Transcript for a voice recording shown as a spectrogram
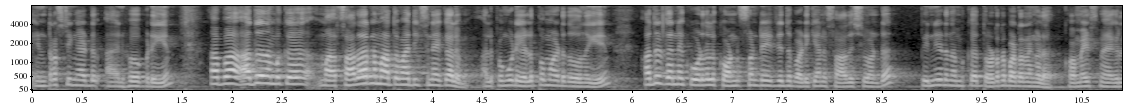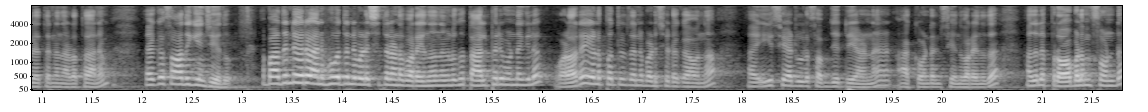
ഇൻട്രസ്റ്റിംഗ് ആയിട്ട് അനുഭവപ്പെടുകയും അപ്പോൾ അത് നമുക്ക് സാധാരണ മാത്തമാറ്റിക്സിനേക്കാളും അല്പം കൂടി എളുപ്പമായിട്ട് തോന്നുകയും അതിൽ തന്നെ കൂടുതൽ കോൺസെൻട്രേറ്റ് ചെയ്ത് പഠിക്കാൻ സാധിച്ചുകൊണ്ട് പിന്നീട് നമുക്ക് തുടർ പഠനങ്ങൾ കൊമേഴ്സ് മേഖലയിൽ തന്നെ നടത്താനും ഒക്കെ സാധിക്കുകയും ചെയ്തു. അപ്പോൾ അതിന്റെ ഒരു അനുഭവത്തിന്റെ വെളിച്ചത്തിലാണ് പറയുന്നത്. നിങ്ങൾക്ക് താല്പര്യമുണ്ടെങ്കിൽ വളരെ എളുപ്പത്തിൽ തന്നെ പഠിച്ചെടുക്കാവുന്ന ഈസി ആയിട്ടുള്ള സബ്ജക്റ്റാണ് അക്കൗണ്ടൻസി എന്ന് പറയുന്നത്. അതിൽ പ്രോബ്ലംസ് ഉണ്ട്.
